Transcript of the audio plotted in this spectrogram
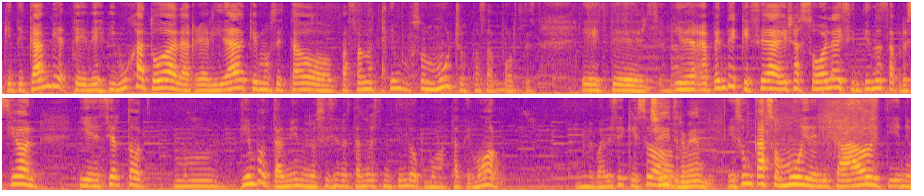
que te cambia, te desdibuja toda la realidad que hemos estado pasando este tiempo. Son muchos pasaportes. Este, y de repente que sea ella sola y sintiendo esa presión. Y en cierto mm, tiempo también, no sé si no están sintiendo como hasta temor. Me parece que eso Sí, tremendo. es un caso muy delicado y tiene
